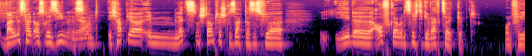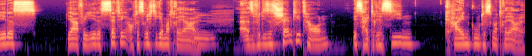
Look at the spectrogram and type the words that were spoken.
Weil es halt aus Resin ist. Ja. Und ich habe ja im letzten Stammtisch gesagt, dass es für jede Aufgabe das richtige Werkzeug gibt. Und für jedes, ja, für jedes Setting auch das richtige Material. Mhm. Also für dieses Shantytown ist halt Resin kein gutes Material.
